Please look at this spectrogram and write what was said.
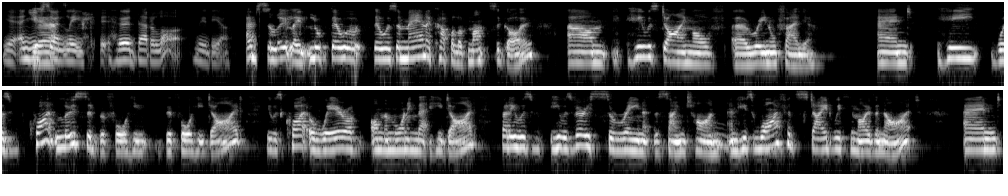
Yeah and you've yeah. certainly heard that a lot lydia. Absolutely. Look there were there was a man a couple of months ago um, he was dying of uh, renal failure. And he was quite lucid before he before he died. He was quite aware of on the morning that he died but he was he was very serene at the same time. Mm. and his wife had stayed with him overnight. And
